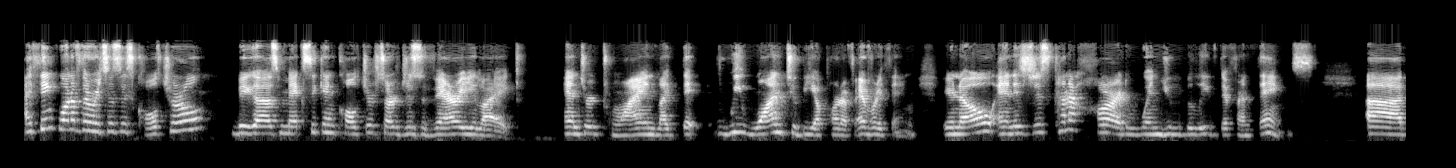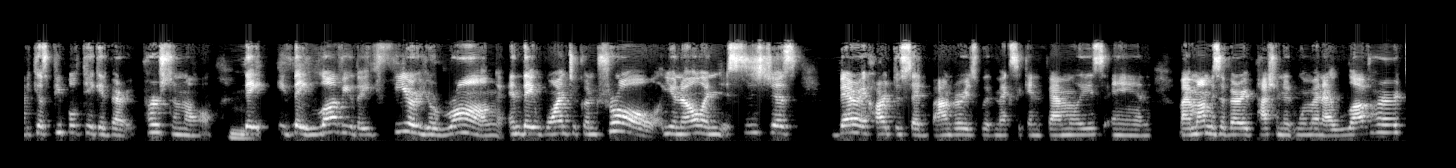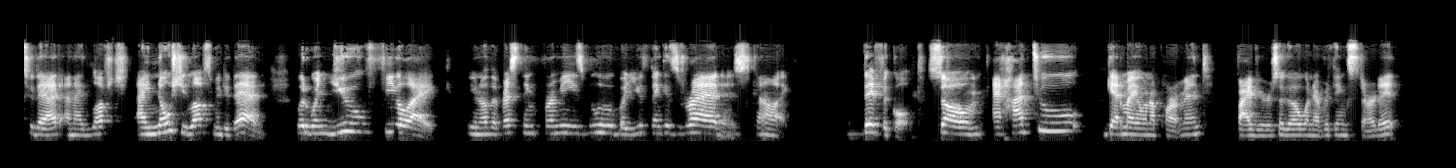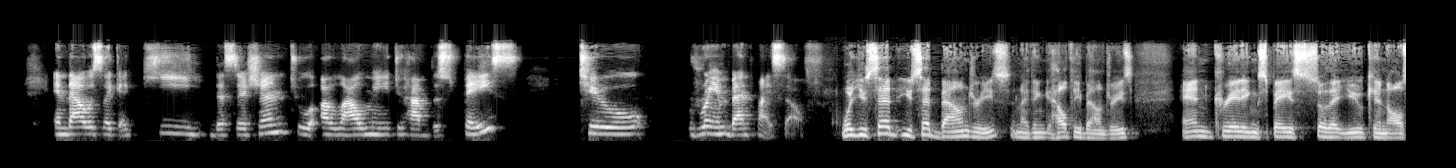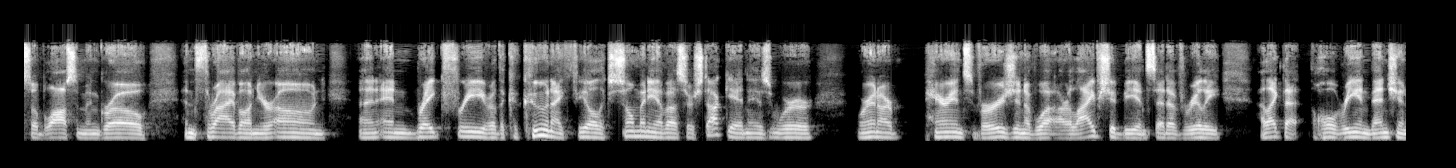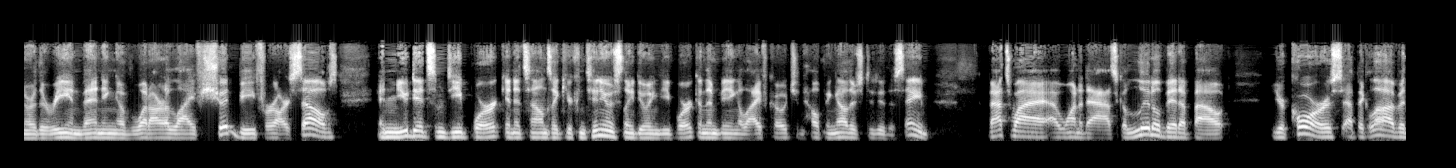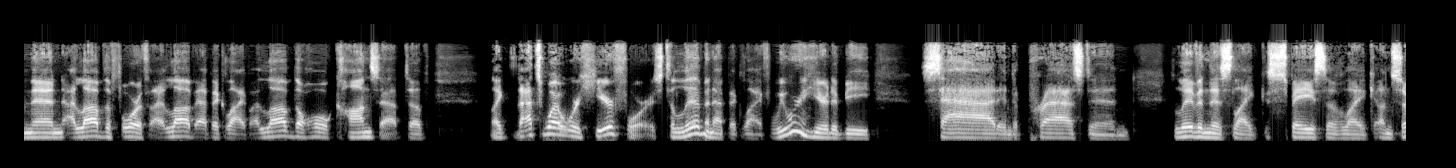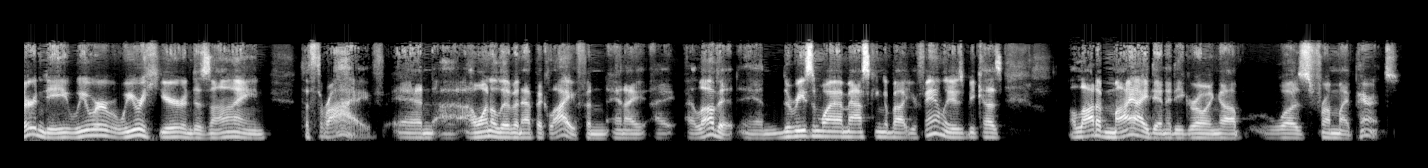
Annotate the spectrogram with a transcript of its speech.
I think one of the reasons is cultural because Mexican cultures are just very like intertwined like they, we want to be a part of everything you know? And it's just kind of hard when you believe different things uh, because people take it very personal. Mm. they if they love you they fear you're wrong and they want to control you know? And this is just very hard to set boundaries with mexican families and my mom is a very passionate woman. I love her to death and i love i know she loves me to death. But when you feel like you know the best thing for me is blue but you think it's red and it's kind of like difficult. So i had to get my own apartment five years ago when everything started and that was like a key decision to allow me to have the space to reinvent myself. Well you said you said boundaries and i think healthy boundaries and creating space so that you can also blossom and grow and thrive on your own and, and break free of the cocoon i feel like so many of us are stuck in is we're we're in our parents version of what our life should be instead of really i like that the whole reinvention or the reinventing of what our life should be for ourselves and you did some deep work and it sounds like you're continuously doing deep work and then being a life coach and helping others to do the same that's why i wanted to ask a little bit about your course, Epic Love, and then I love the fourth. I love Epic Life. I love the whole concept of like that's what we're here for is to live an epic life. We weren't here to be sad and depressed and live in this like space of like uncertainty. We were we were here and designed to thrive and I, I want to live an epic life and and I, I I love it. And the reason why I'm asking about your family is because a lot of my identity growing up was from my parents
